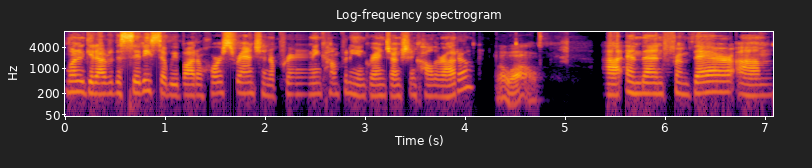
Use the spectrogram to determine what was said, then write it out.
wanted to get out of the city, so we bought a horse ranch and a printing company in Grand Junction, Colorado. Oh wow! Uh, and then from there, um,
